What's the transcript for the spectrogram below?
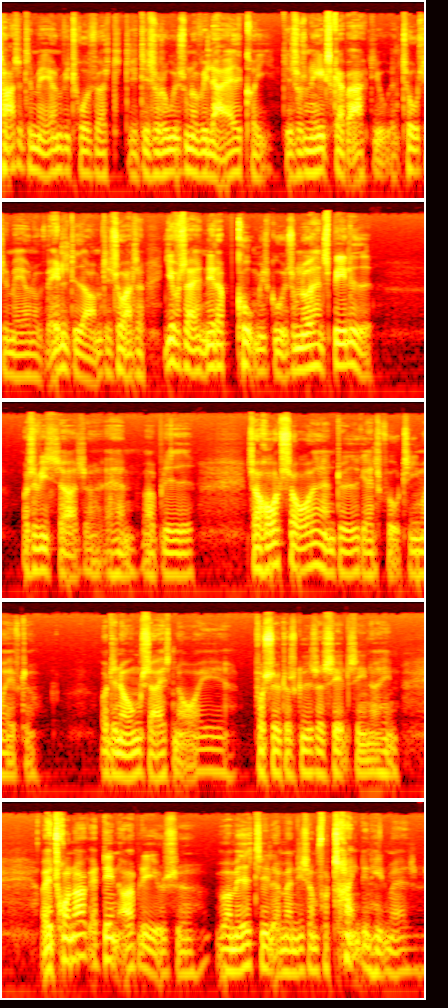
tager sig til maven. Vi troede først, det, det så ud som når vi legede krig. Det så sådan helt skabagtigt ud. Han tog til maven og væltede om. Det så altså i og for sig netop komisk ud, som noget han spillede. Og så viste det sig altså, at han var blevet så hårdt såret, han døde ganske få timer efter. Og den unge 16-årige forsøgte at skyde sig selv senere hen. Og jeg tror nok, at den oplevelse var med til, at man ligesom fortrængte en hel masse.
